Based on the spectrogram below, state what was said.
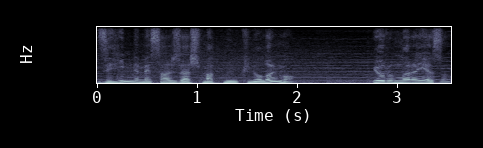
Zihinle mesajlaşmak mümkün olur mu? Yorumlara yazın.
